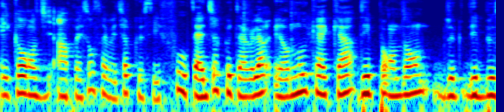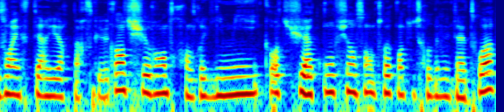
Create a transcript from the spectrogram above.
Et quand on dit impression ça veut dire que c'est faux. C'est à dire que ta valeur est en aucun cas dépendante de, des besoins extérieurs parce que quand tu rentres entre guillemets quand tu as confiance en toi quand tu te reconnais à toi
